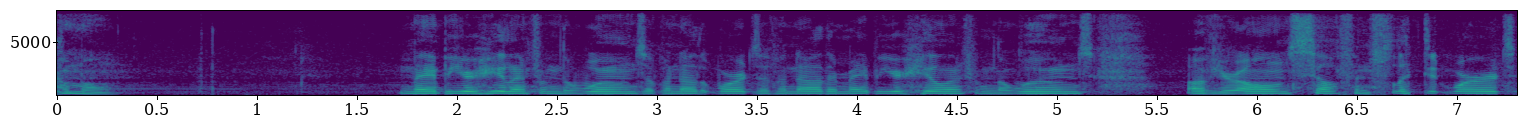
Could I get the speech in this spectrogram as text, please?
Come on. Maybe you're healing from the wounds of another words of another. Maybe you're healing from the wounds of your own self-inflicted words.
